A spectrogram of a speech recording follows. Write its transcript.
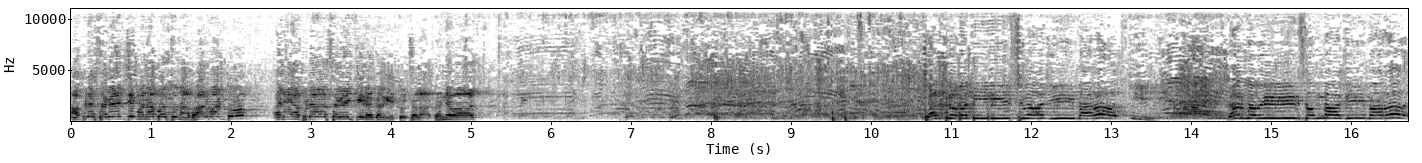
आपल्या सगळ्यांचे मनापासून आभार मानतो आणि आपल्या सगळ्यांची रजा घेतो. चला धन्यवाद. छत्रपती वीर शिवाजी महाराज की. धर्मवीर संभाजी महाराज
